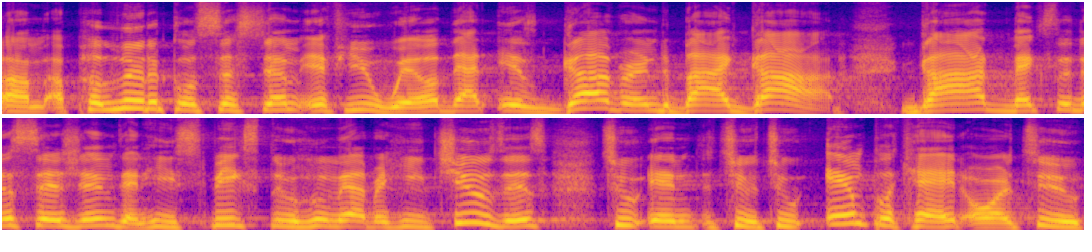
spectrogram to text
um, a political system, if you will, that is governed by God. God makes the decisions and he speaks through whomever he chooses to, in, to, to implicate or to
